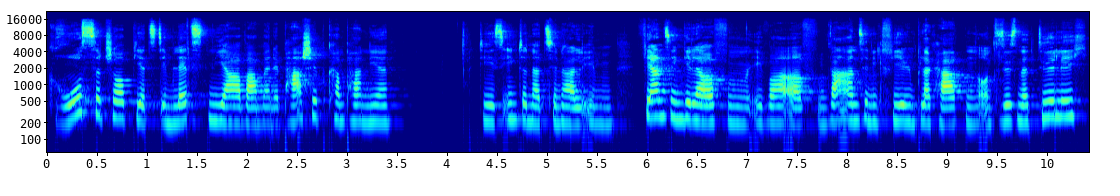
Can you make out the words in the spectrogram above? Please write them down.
großer Job jetzt im letzten Jahr war meine Parship-Kampagne. Die ist international im Fernsehen gelaufen. Ich war auf wahnsinnig vielen Plakaten und es ist natürlich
